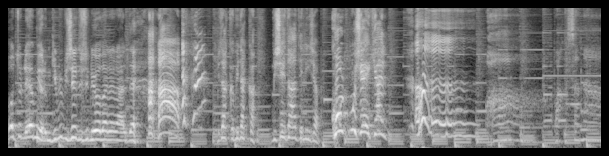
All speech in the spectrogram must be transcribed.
hatırlayamıyorum gibi bir şey düşünüyorlar herhalde. bir dakika bir dakika bir şey daha deneyeceğim. Korkmuş heykel. Aa, baksana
